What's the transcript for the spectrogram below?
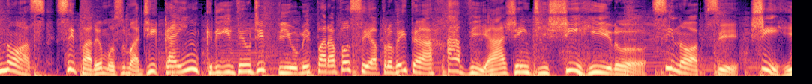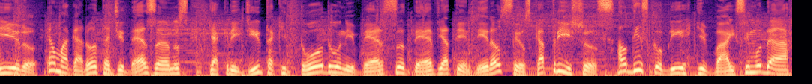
Nós separamos uma dica incrível de filme para você aproveitar: A Viagem de Shihiro. Sinopse: Shihiro é uma garota de 10 anos que acredita que todo o universo deve atender aos seus caprichos. Ao descobrir que vai se mudar,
